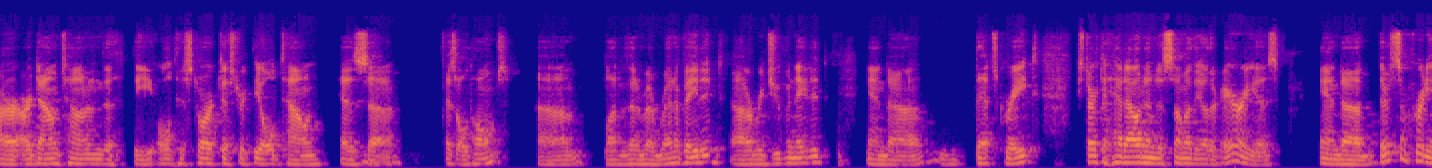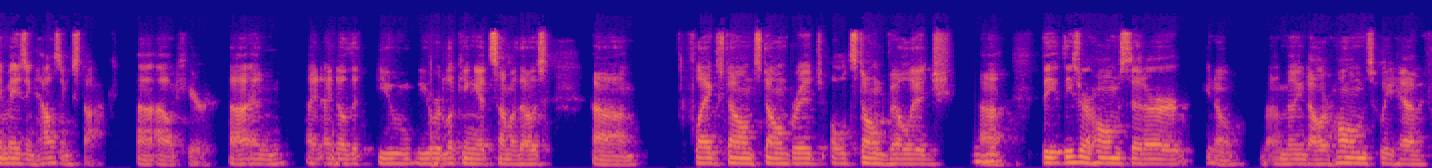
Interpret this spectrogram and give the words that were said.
our, our downtown the the old historic district the old town has uh, has old homes um, a lot of them have been renovated, uh, rejuvenated, and uh, that's great. You start to head out into some of the other areas, and uh, there's some pretty amazing housing stock uh, out here. Uh, and I, I, know that you you were looking at some of those um, Flagstone, Stonebridge, Old Stone Village. Uh, mm-hmm. The, these are homes that are you know million dollar homes. We have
